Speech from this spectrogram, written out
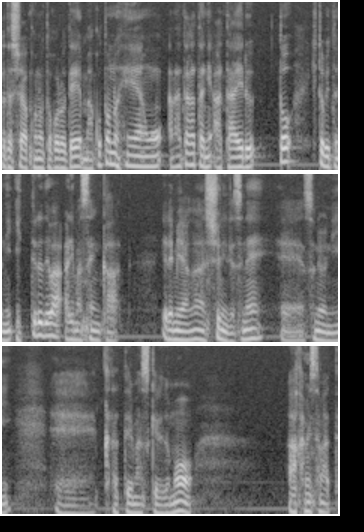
私はこのところで誠の平安をあなた方に与えると人々に言ってるではありませんか。エレミアが主にですね、えー、そのように、えー、語っていますけれども「あ神様」って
